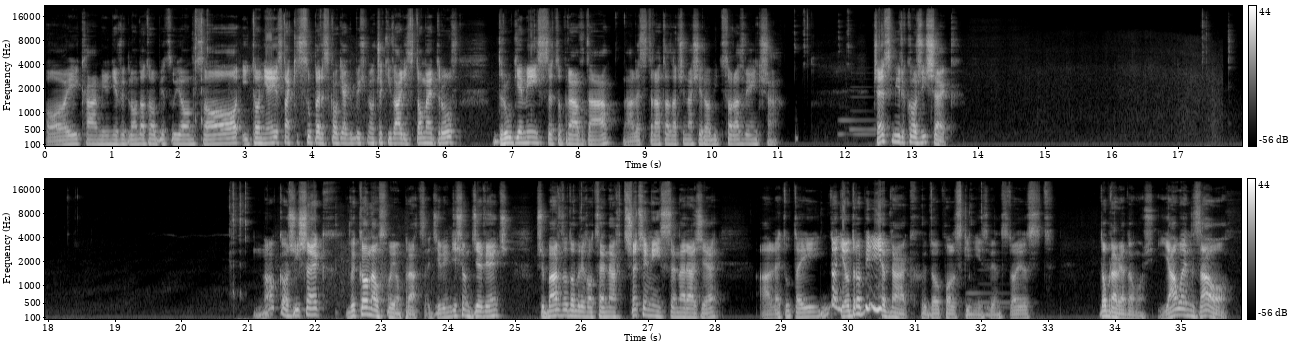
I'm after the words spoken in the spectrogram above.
Oj, Kamil, nie wygląda to obiecująco. I to nie jest taki super skok, jakbyśmy oczekiwali. 100 metrów. Drugie miejsce, co prawda, no ale strata zaczyna się robić coraz większa. Czesmir Koziszek. No, Koziszek wykonał swoją pracę. 99 przy bardzo dobrych ocenach, trzecie miejsce na razie, ale tutaj no nie odrobili jednak do Polski nic, więc to jest dobra wiadomość. Jałem Zao.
